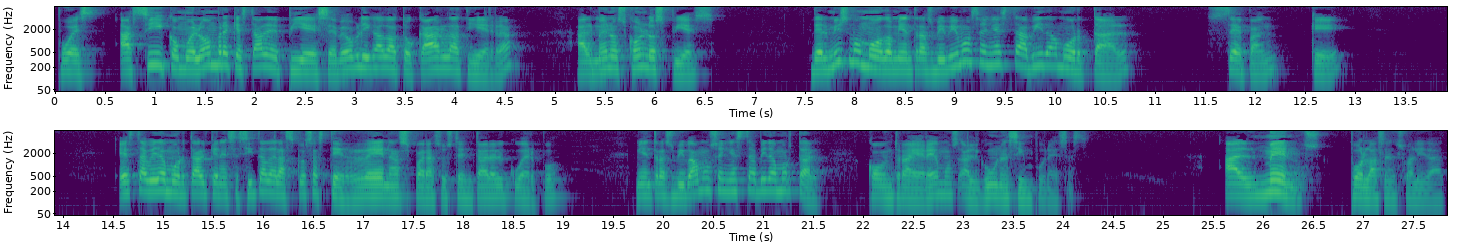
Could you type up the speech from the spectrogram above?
Pues así como el hombre que está de pie se ve obligado a tocar la tierra, al menos con los pies, del mismo modo, mientras vivimos en esta vida mortal, sepan que esta vida mortal que necesita de las cosas terrenas para sustentar el cuerpo, mientras vivamos en esta vida mortal, contraeremos algunas impurezas, al menos por la sensualidad.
